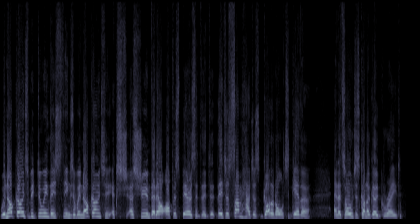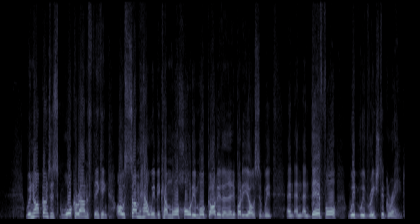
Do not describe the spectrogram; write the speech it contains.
We're not going to be doing these things and we're not going to ex- assume that our office bearers, they just somehow just got it all together and it's all just going to go great. We're not going to walk around thinking, oh, somehow we become more holy and more godly than anybody else, and, we, and, and, and therefore we've, we've reached a grade.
